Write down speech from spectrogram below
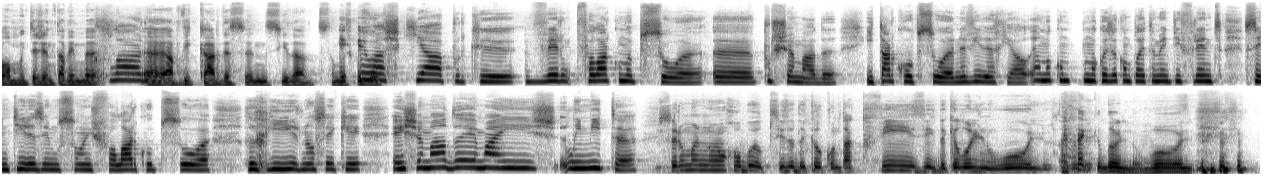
ou muita gente está mesmo claro. a, abdicar dessa necessidade de estarmos Eu acho que há, porque ver, falar com uma pessoa uh, por chamada e estar com a pessoa na vida real é uma, uma coisa completamente diferente. Sentir as emoções, falar com a pessoa, rir, não sei o quê. Em chamada é mais limita. O ser humano não é um robô, ele precisa daquele contacto físico, daquele olho no olho. Aquele olho no olho.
